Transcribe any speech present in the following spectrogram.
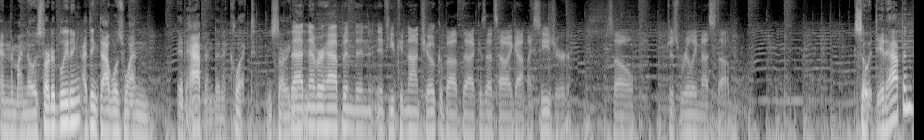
and then my nose started bleeding." I think that was when it happened and it clicked. You started that never happened, and if you could not joke about that, because that's how I got my seizure. So, just really messed up. So it did happen.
